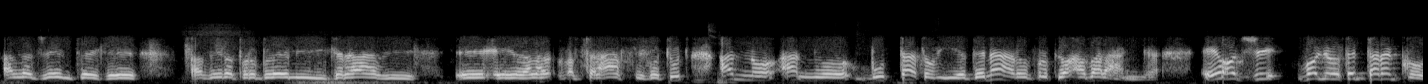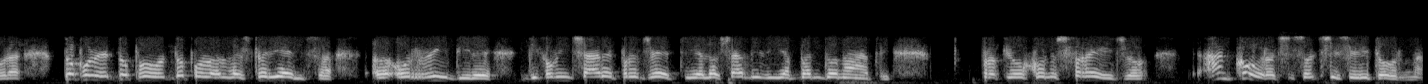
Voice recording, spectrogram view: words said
alla gente che aveva problemi gravi al traffico, tutto, hanno, hanno buttato via denaro proprio a valanga e oggi vogliono tentare ancora. Dopo, le- dopo- dopo l'esperienza eh, orribile di cominciare progetti e lasciarli lì abbandonati, proprio con sfregio, ancora ci, so- ci si ritorna.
